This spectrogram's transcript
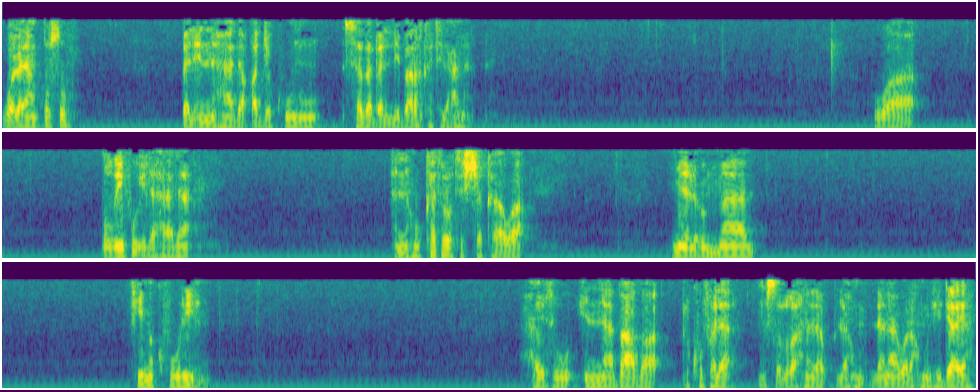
ولا ينقصه بل إن هذا قد يكون سببا لبركة العمل. وأضيف إلى هذا أنه كثرة الشكاوى من العمال في مكفولهم حيث إن بعض الكفلاء نسأل الله لهم لنا ولهم الهداية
